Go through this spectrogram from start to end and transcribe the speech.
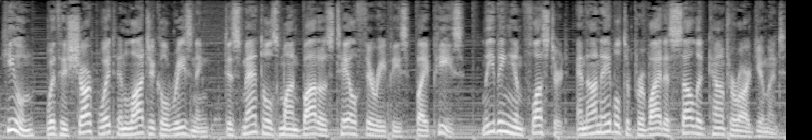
Hume, with his sharp wit and logical reasoning, dismantles Monboddo's tail theory piece by piece, leaving him flustered and unable to provide a solid counterargument.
